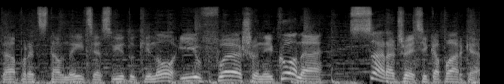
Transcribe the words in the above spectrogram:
та представниця світу кіно і фешн-ікона Сара Джесіка Паркер.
